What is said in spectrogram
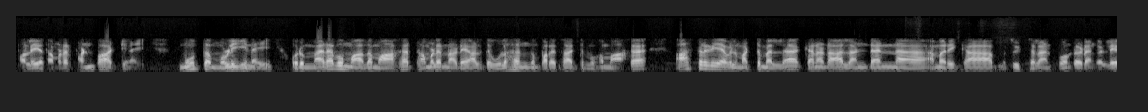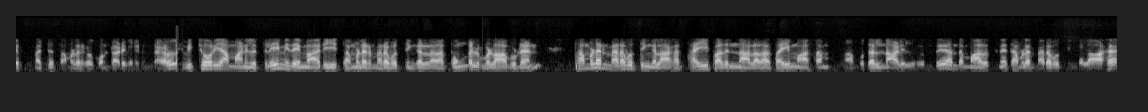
பழைய தமிழர் பண்பாட்டினை மூத்த மொழியினை ஒரு மரபு மாதமாக தமிழன் அடையாளத்தை உலகெங்கும் பறைசாற்றும் முகமாக ஆஸ்திரேலியாவில் மட்டுமல்ல கனடா லண்டன் அமெரிக்கா சுவிட்சர்லாந்து போன்ற இடங்களிலே மற்ற தமிழர்கள் கொண்டாடி வருகின்றார்கள். விக்டோரியா மாநிலத்திலேயும் இதே மாதிரி தமிழர் மரபு திங்கள் அதாவது பொங்கல் விழாவுடன் தமிழர் மரபு திங்களாக தை பதினாலு அதாவது தை மாதம் முதல் நாளில் இருந்து அந்த மாதத்தினை தமிழர் மரபு திங்களாக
